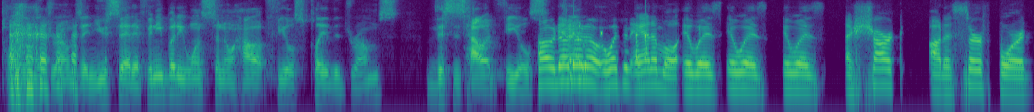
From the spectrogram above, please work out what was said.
playing the drums, and you said if anybody wants to know how it feels play the drums, this is how it feels. Oh no And no I- no! It wasn't animal. It was it was it was a shark on a surfboard.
